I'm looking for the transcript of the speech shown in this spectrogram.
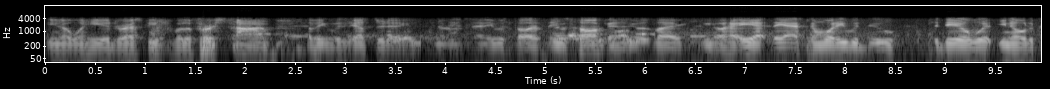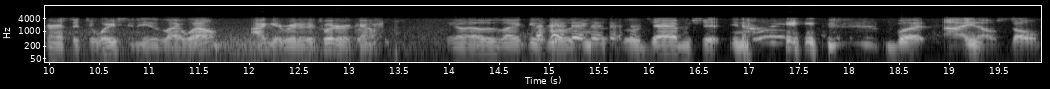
you know, when he addressed people for the first time, I think it was yesterday. You know, and he was talking. He was talking. He was like, you know, hey, they asked him what he would do to deal with, you know, the current situation. He was like, well, I get rid of the Twitter account. You know, that was like his little, you know, his little jab and shit. You know, but I, you know, so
